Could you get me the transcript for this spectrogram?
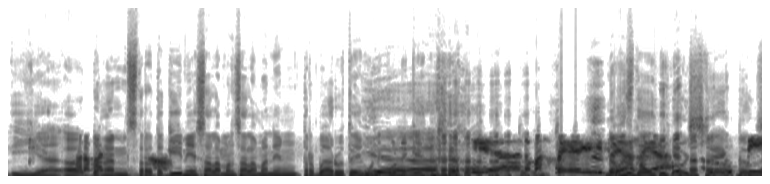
Iya, uh, Karena kan- dengan strategi ini ya salaman-salaman yang terbaru tuh yang Iya. unik-unik ya. Iya, namaste kayak gitu ya Namaste. kayak. Shake, go Upi.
